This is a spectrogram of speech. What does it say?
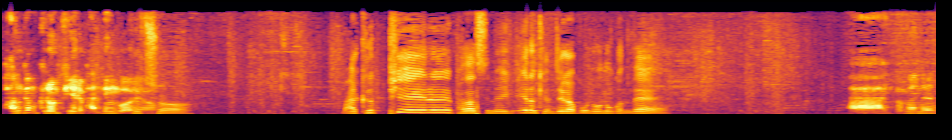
방금 그런 피해를 받는 거예요. 그렇죠. 말 그 피해를 받았으면 이런 견제가 못 오는 건데. 아 이러면은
